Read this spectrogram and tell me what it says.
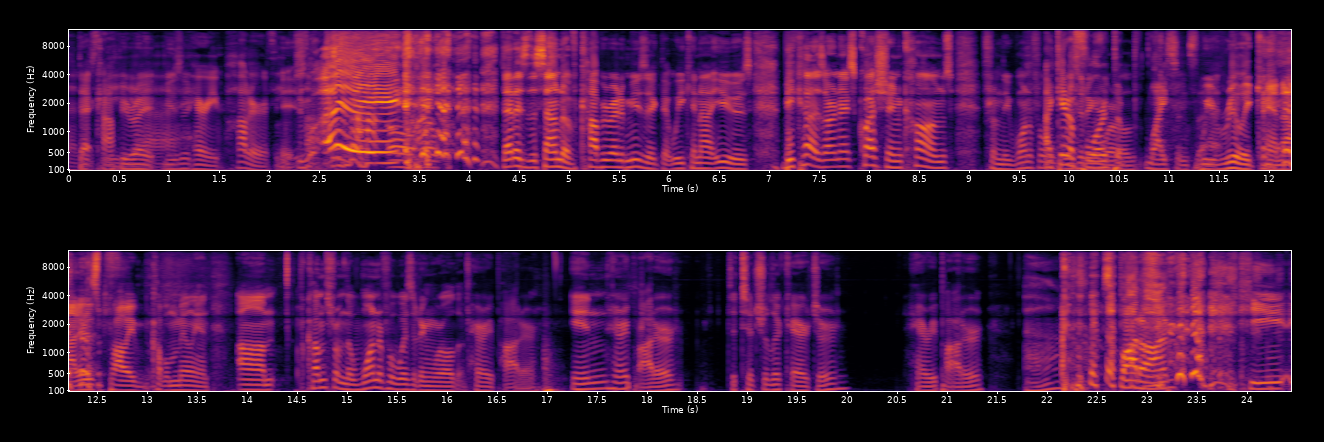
That, That is the, copyright uh, music? Harry Potter theme song. Hey! that is the sound of copyrighted music that we cannot use because our next question comes from the wonderful. I can't Wizarding afford world. to license that. We really cannot. It was probably a couple million. Um, comes from the wonderful wizarding world of Harry Potter. In Harry Potter, the titular character, Harry Potter, Ah, Spot on. he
